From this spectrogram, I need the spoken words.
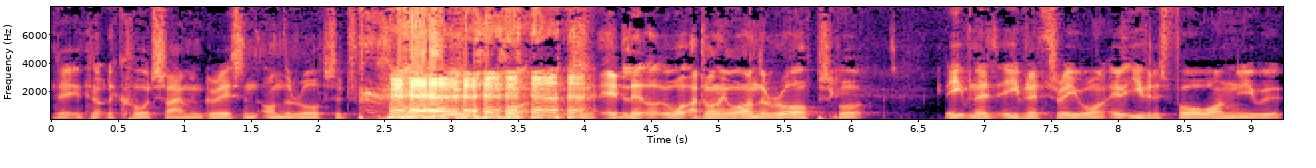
that it's not the coach Simon Grayson on the ropes at but it little. I don't think we're on the ropes, but even at even at three one, even at four one, you were,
